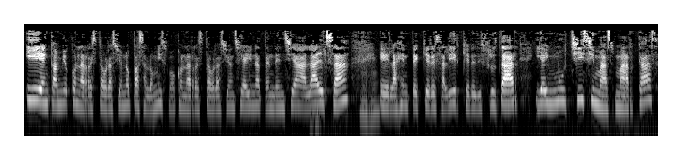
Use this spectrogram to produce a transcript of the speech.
Y en cambio con la restauración no pasa lo mismo. Con la restauración sí hay una tendencia al alza. eh, la gente quiere salir, quiere disfrutar y hay muchísimas marcas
